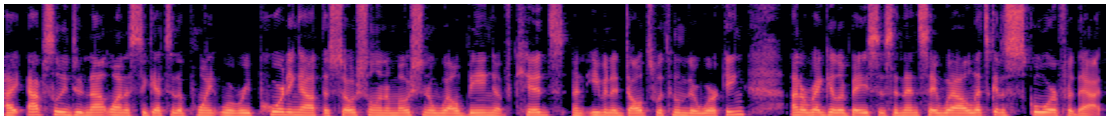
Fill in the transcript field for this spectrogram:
I absolutely do not want us to get to the point where reporting out the social and emotional well being of kids and even adults with whom they're working on a regular basis and then say, well, let's get a score for that.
